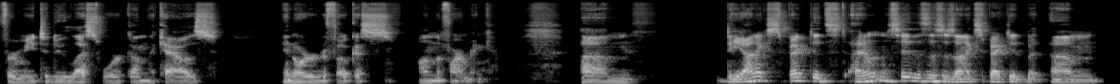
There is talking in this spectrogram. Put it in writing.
for me to do less work on the cows in order to focus on the farming. Um, the unexpected, I don't say this, this is unexpected, but, um,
